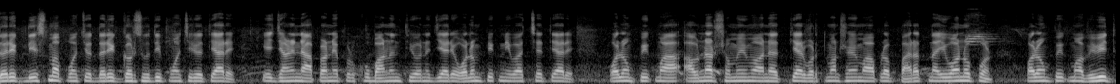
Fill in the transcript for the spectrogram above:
દરેક દેશમાં પહોંચ્યો, દરેક ઘર સુધી પહોંચી રહ્યો ત્યારે એ જાણીને આપણને પણ ખૂબ આનંદ થયો. અને જ્યારે ઓલિમ્પિકની વાત છે ત્યારે ઓલિમ્પિકમાં આવનાર સમયમાં અને અત્યારે વર્તમાન સમયમાં આપણા ભારતના યુવાનો પણ ઓલિમ્પિકમાં વિવિધ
